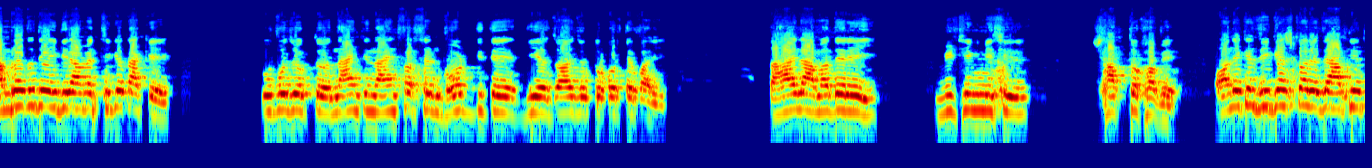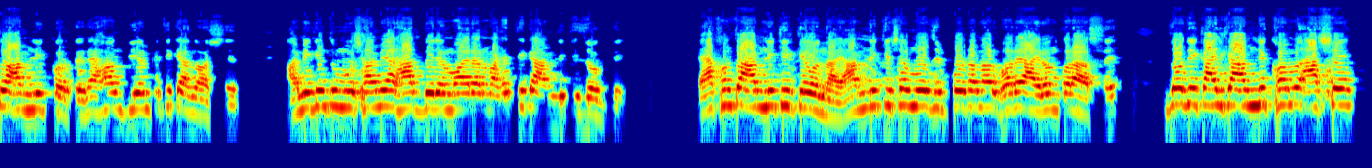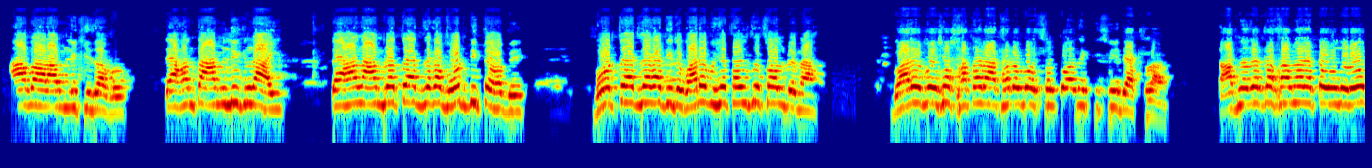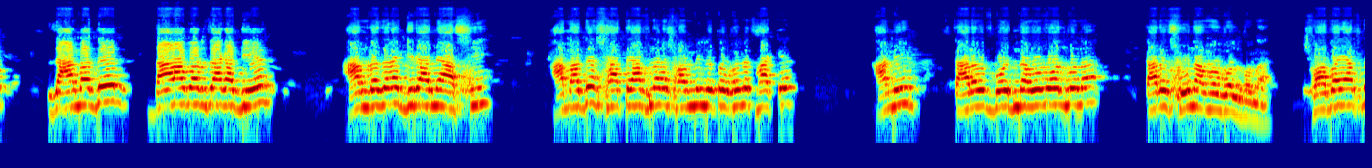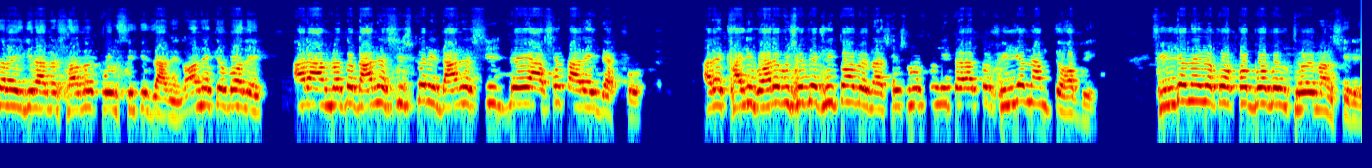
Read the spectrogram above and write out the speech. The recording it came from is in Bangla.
আমরা যদি এই গ্রামের থেকে তাকে উপযুক্ত নাইনটি নাইন পার্সেন্ট ভোট দিতে, দিয়ে জয়যুক্ত করতে পারি, তাহলে আমাদের এই মিটিং মিছিল সার্থক হবে। অনেকে জিজ্ঞেস করে যে আপনি তো আমলিগ করতেন, এখন বিএনপিতে কেন আসছেন? আমি কিন্তু মুসামিয়ার হাত ধরে ময়রার মাঠের থেকে আমলিকি যোগ দিই। এখন তো আমলিকির কেউ নাই। আমলিকি সে মজিব কোর্ট আমার ঘরে আয়রন করা আছে। যদি কালকে আমলিক আসে, আবার আমলিকি যাব। এখন তো আমলিক নাই। এখন আমরা তো এক জায়গায় ভোট দিতে হবে। ভোট তো এক জায়গায় দিতে ঘরে বসে থাকলে তো চলবে না। ঘরে বসে সাতারো, আঠারো বছর তো অনেক কিছুই দেখলাম। আপনাদের কাছে আমার একটা অনুরোধ যে আমাদের দাঁড়াবার জায়গা দিয়ে আমরা যারা গ্রামে আছি, আমাদের সাথে আপনারা সম্মিলিত ভাবে থাকেন। আমি কারও বদনামও বলব না কারও সুনামও বলব না। সবাই আপনারা এই গ্রামের সবার পরিস্থিতি জানেন। অনেকে বলে আরে আমরা তো ধানের শীষ করি ধানের শীষ যে আসে তারাই দেখো। আরে খালি ঘরে বসে দেখলি তো হবে না, সে সমস্ত নেতারা তো ফিল্ডে নামতে হবে। ফিল্ডে নামে কর্তব্য বলতে হবে মানুষের।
